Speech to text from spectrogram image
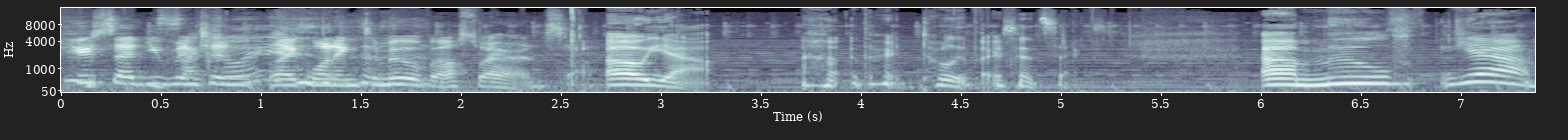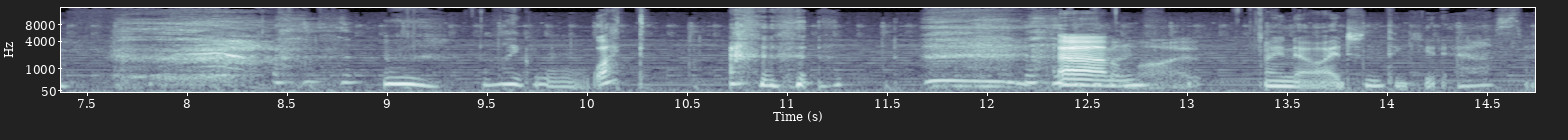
You said you mentioned like wanting to move elsewhere and stuff. Oh yeah, I totally thought I said sex. Uh, move. Yeah. I'm like, what? um, on. I know. I didn't think you'd ask that.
